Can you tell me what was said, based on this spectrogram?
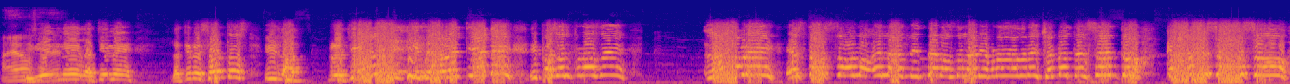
A ver, Y vamos a ver. viene, la tiene, la tiene Santos y la retiene y la retiene y pasa el frase. ¡La abre! ¡Está solo en las linderos del área por la derecha! ¡Mete el centro! ¡Cabezazo!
